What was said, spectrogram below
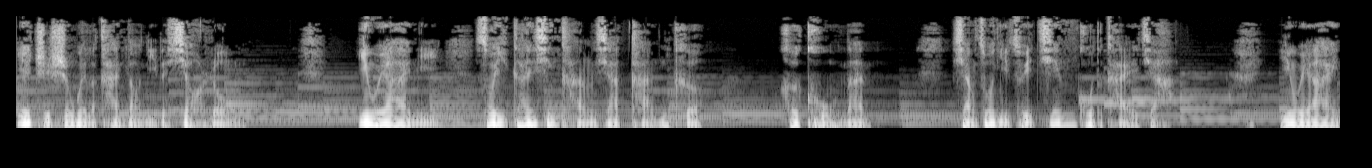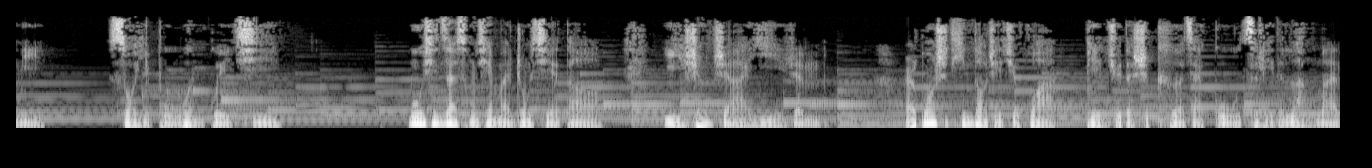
也只是为了看到你的笑容。因为爱你，所以甘心扛下坎坷和苦难，想做你最坚固的铠甲。因为爱你，所以不问归期。木心在《从前慢》中写道：“一生只爱一人。”而光是听到这句话，便觉得是刻在骨子里的浪漫。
